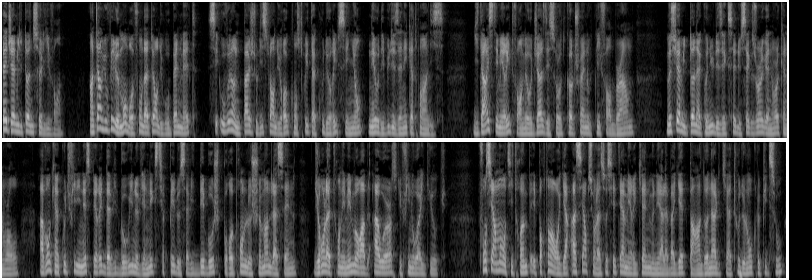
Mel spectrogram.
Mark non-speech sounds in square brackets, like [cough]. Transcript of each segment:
Page Hamilton se livre. Interviewer le membre fondateur du groupe Helmet, c'est ouvrir une page de l'histoire du rock construite à coups de riffs saignants nés au début des années 90. Guitariste émérite formé au jazz des solos de Coltrane ou Clifford Brown, Monsieur Hamilton a connu les excès du sex, drug and rock and roll avant qu'un coup de fil inespéré de David Bowie ne vienne l'extirper de sa vie de débauche pour reprendre le chemin de la scène durant la tournée mémorable Hours du film White Duke. Foncièrement anti-Trump et portant un regard acerbe sur la société américaine menée à la baguette par un Donald qui a tout de l'oncle Picsou,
